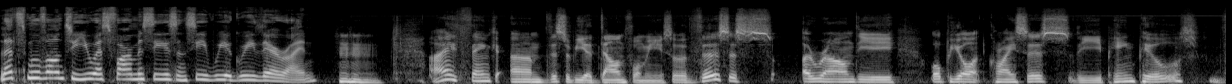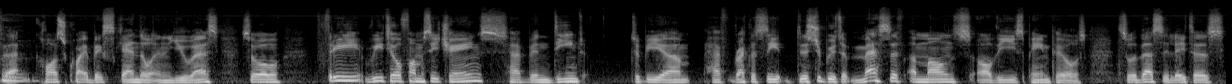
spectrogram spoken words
Let's move on to U.S. pharmacies and see if we agree there, Ryan. I think um, this would be a down for me. So this is around the opioid crisis, the pain pills that mm. caused quite a big scandal in the U.S. So Three retail pharmacy chains have been deemed to be um, have recklessly distributed massive amounts of these pain pills. So that's the latest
